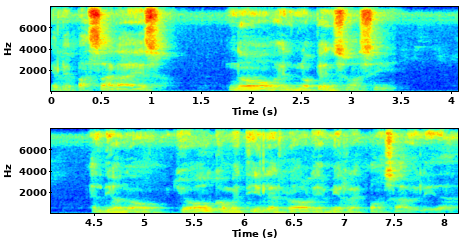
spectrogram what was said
que le pasara eso. No, él no pensó así. Él dijo, no, yo cometí el error, es mi responsabilidad.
